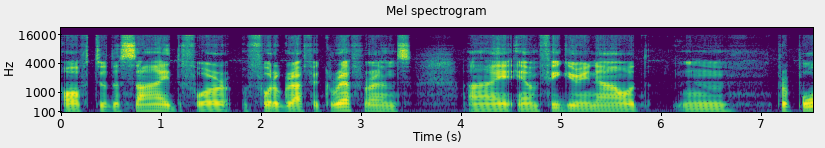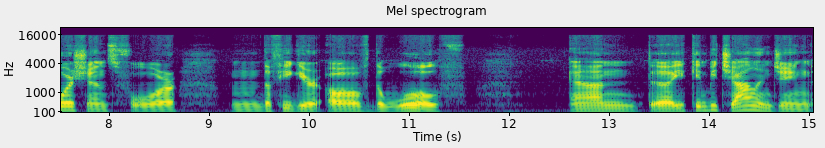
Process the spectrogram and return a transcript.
off to the side for photographic reference. I am figuring out mm, proportions for mm, the figure of the wolf and uh, it can be challenging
